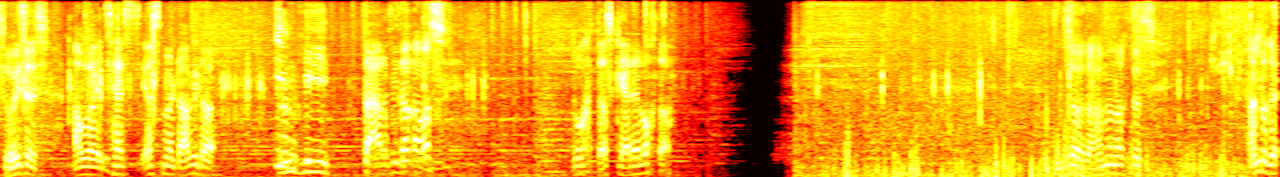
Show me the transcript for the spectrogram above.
So ist es. Aber jetzt heißt es erstmal da wieder irgendwie da wieder raus. Durch das kleine Loch da. So, da haben wir noch das andere,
